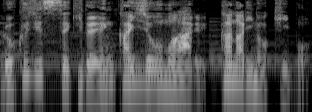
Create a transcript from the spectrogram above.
60席で宴会場もある。かなりの規模。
